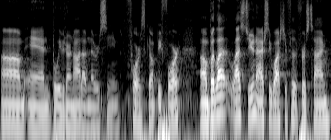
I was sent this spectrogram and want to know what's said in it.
Um, and believe it or not, I've never seen Forrest Gump before. Um, but la- last June, I actually watched it for the first time.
